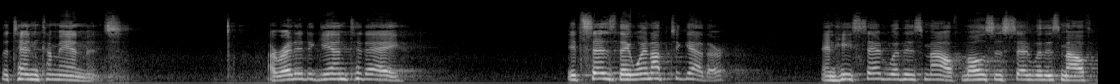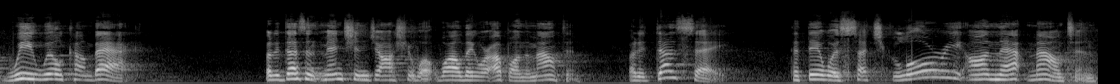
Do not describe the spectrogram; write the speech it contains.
the Ten Commandments. I read it again today. It says they went up together, and he said with his mouth, Moses said with his mouth, We will come back. But it doesn't mention Joshua while they were up on the mountain. But it does say that there was such glory on that mountain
